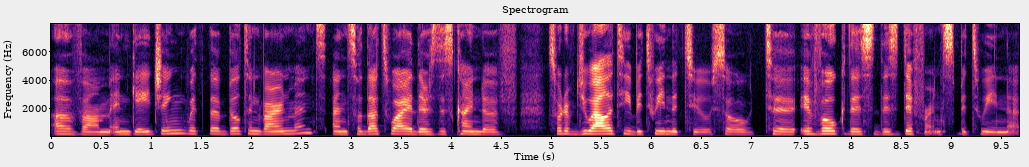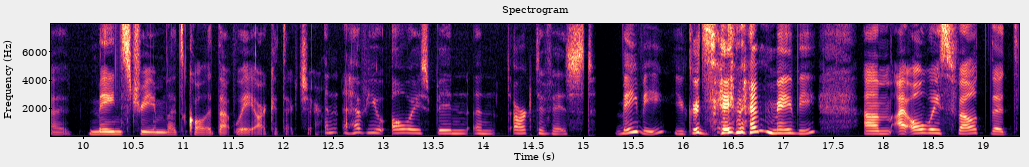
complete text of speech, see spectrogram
of um, engaging with the built environment. And so that's why there's this kind of sort of duality between the two. So to evoke this, this difference between uh, mainstream, let's call it that way, architecture. And have you always been an archtivist? Maybe you could say that maybe. Um, i always felt that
